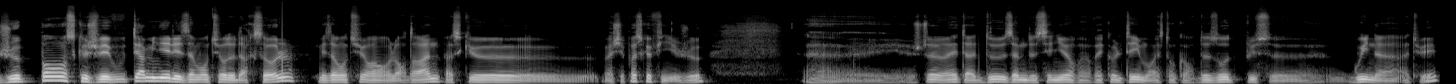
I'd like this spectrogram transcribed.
Je pense que je vais vous terminer les aventures de Dark Souls, mes aventures en Lordran, parce que euh, bah, j'ai presque fini le jeu. Euh, je devrais être à deux âmes de seigneur récoltées, il me reste encore deux autres, plus euh, Gwyn à, tuer.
